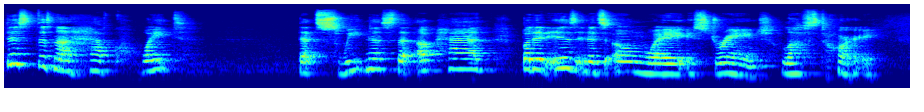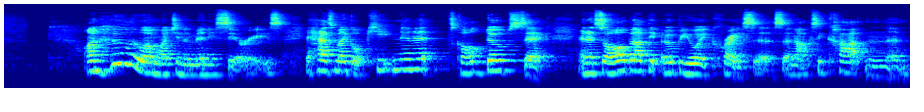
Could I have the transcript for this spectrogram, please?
This does not have quite that sweetness that Up had, but it is in its own way a strange love story. On Hulu, I'm watching the miniseries. It has Michael Keaton in it. It's called Dopesick, and it's all about the opioid crisis and Oxycontin. And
